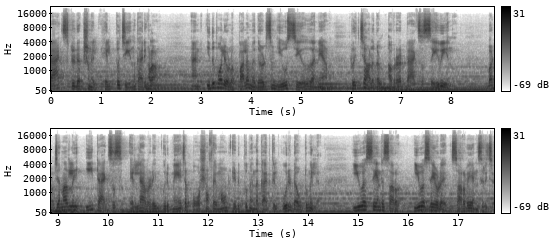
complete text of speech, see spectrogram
ടാക്സ് ഡിഡക്ഷനിൽ ഹെൽപ്പ് ചെയ്യുന്ന കാര്യങ്ങളാണ്. ആൻഡ് ഇതുപോലെയുള്ള പല മെത്തേഡ്സും യൂസ് ചെയ്തത് തന്നെയാണ് റിച്ച് ആളുകൾ അവരുടെ ടാക്സസ് സേവ് ചെയ്യുന്നത്. ബട്ട് ജനറലി ഈ ടാക്സസ് എല്ലാവരുടെയും ഒരു മേജർ പോർഷൻ ഓഫ് എമൗണ്ട് എടുക്കുമെന്ന കാര്യത്തിൽ ഒരു ഡൗട്ടുമില്ല യു എസ് എന്റെ സർവ് യു എസ് എയുടെ സർവേ അനുസരിച്ച്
